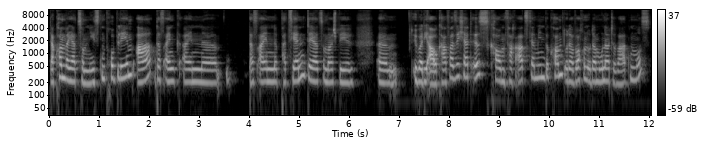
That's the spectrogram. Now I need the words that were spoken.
Da kommen wir ja zum nächsten Problem. A, dass ein, ein, dass ein Patient, der zum Beispiel ähm, über die AOK versichert ist, kaum Facharzttermin bekommt oder Wochen oder Monate warten muss.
